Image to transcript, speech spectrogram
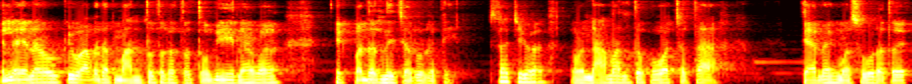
એટલે એને એવું કેવું આ બધા માનતો તો નતો તો બી એના હવે એક મદદની જરૂર હતી. સાચી વાત. હવે ના માનતો હોવા છતાં ત્યાંનો એક મશહૂર હતો એક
